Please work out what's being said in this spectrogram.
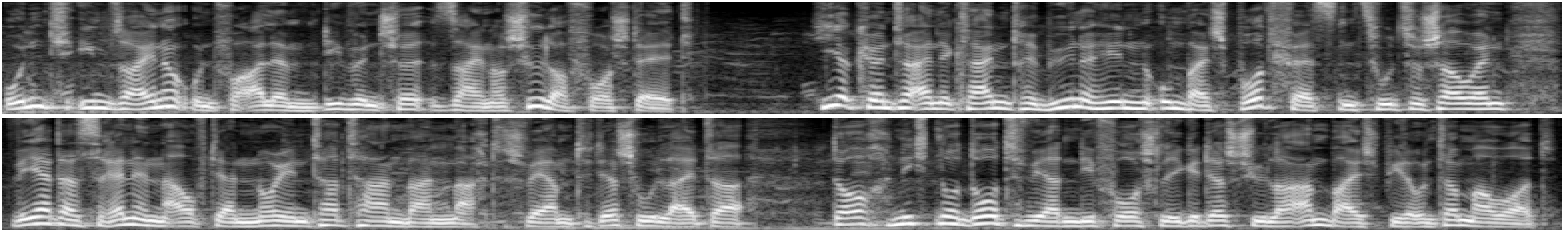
und ihm seine und vor allem die Wünsche seiner Schüler vorstellt. Hier könnte eine kleine Tribüne hin, um bei Sportfesten zuzuschauen, wer das Rennen auf der neuen Tartanbahn macht, schwärmt der Schulleiter. Doch nicht nur dort werden die Vorschläge der Schüler am Beispiel untermauert.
